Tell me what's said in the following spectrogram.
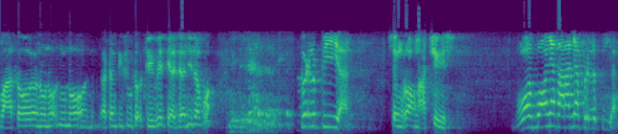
Wato nunuk nunuk kadang ditutup dewi diadani apa? Berlebihan. Sing roh najis. Pokoknya sarannya berlebihan.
